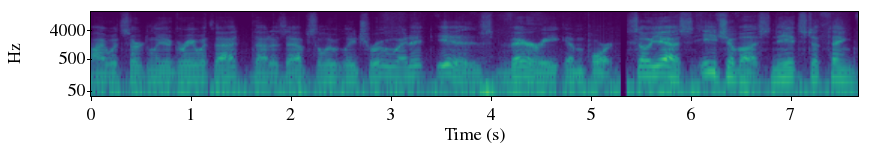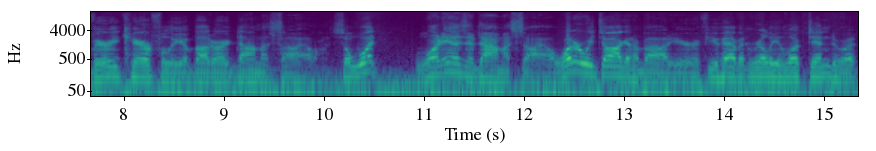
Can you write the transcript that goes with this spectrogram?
I would certainly agree with that. That is absolutely true, and it is very important. So, yes, each of us needs to think very carefully about our domicile. So, what what is a domicile? What are we talking about here? If you haven't really looked into it,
